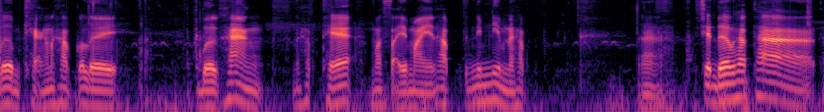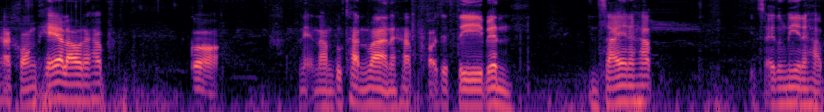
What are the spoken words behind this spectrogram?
เริ่มแข็งนะครับก็เลย เบิกห้างนะครับ แท้มาใส่ใหม่นะครับเป็นนิ่มๆนะครับอ่าเช่นเดิมครับถ้าถ้าของแท้เรานะครับ ก็แนะนำทุกท่านว่านะครับเขาจะตีเป็นอินไซต์นะครับอินไซต์ตรงนี้นะครับ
